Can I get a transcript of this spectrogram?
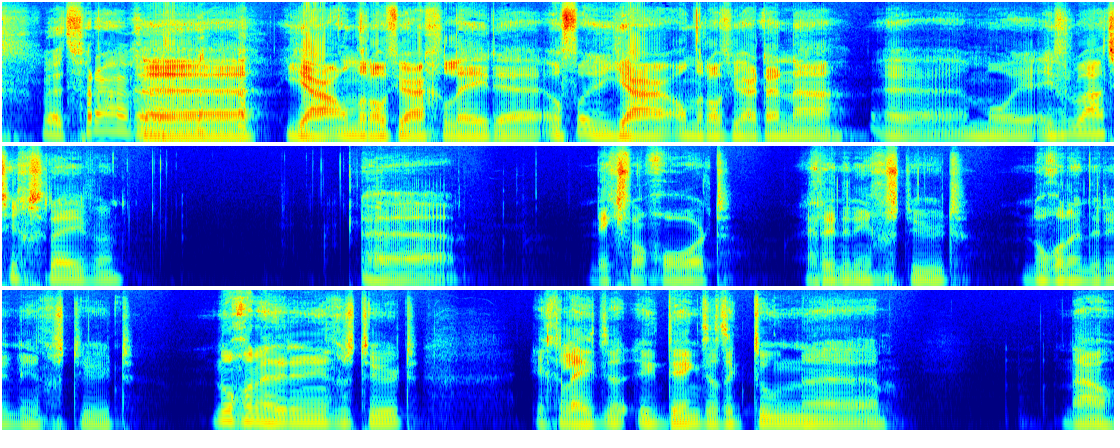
met vragen. Eh jaar, anderhalf jaar geleden, of een jaar, anderhalf jaar daarna, eh, een mooie evaluatie geschreven. Eh, niks van gehoord. Herinnering gestuurd. Nog een herinnering gestuurd. Nog een herinnering gestuurd. Ik, geleef, ik denk dat ik toen, eh, nou,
